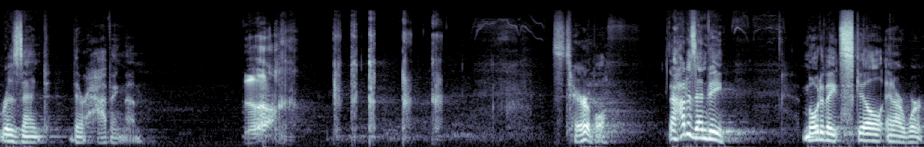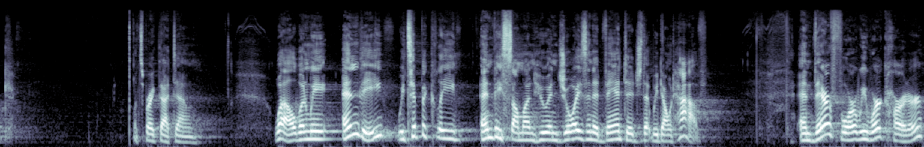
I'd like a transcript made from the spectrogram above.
resent their having them. Ugh. It's terrible. Now, how does envy motivate skill in our work? Let's break that down. Well, when we envy, we typically envy someone who enjoys an advantage that we don't have. And therefore, we work harder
